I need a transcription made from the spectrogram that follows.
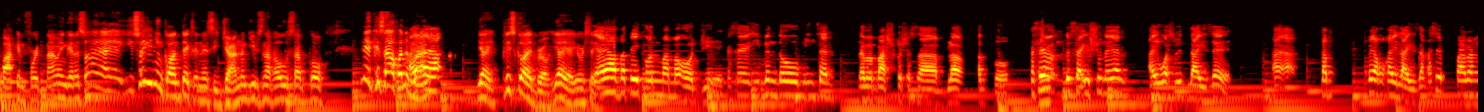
back and forth namin ganun. So ay, ay, so yun yung context and then si Jano Gibbs na kausap ko. Hindi kasi ako I, naman. I, yeah, please go ahead, bro. Yeah, yeah, you're saying. I have a take on Mama OG eh. Kasi even though minsan nababash ko siya sa vlog ko, kasi doon sa issue na yan, I was with Liza eh. Ah, ah, tabi ako kay Liza kasi parang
